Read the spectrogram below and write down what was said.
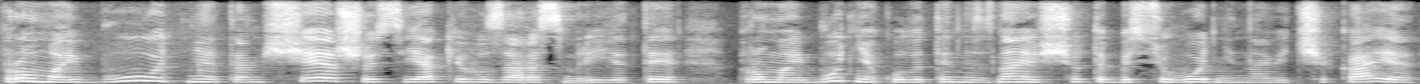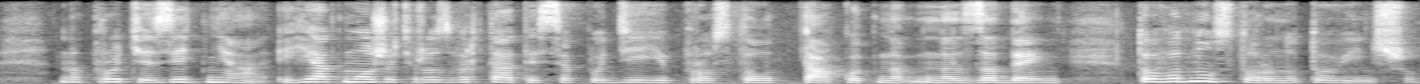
про майбутнє, там ще щось, як його зараз мріяти про майбутнє, коли ти не знаєш, що тебе сьогодні навіть чекає на протязі дня, і як можуть розвертатися події просто от так, от на, на, за день, то в одну сторону, то в іншу.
